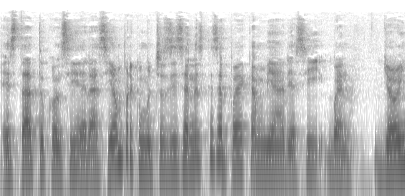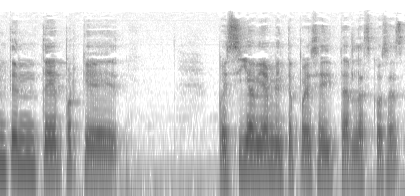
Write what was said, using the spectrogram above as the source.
Está a tu consideración porque muchos dicen es que se puede cambiar y así. Bueno, yo intenté porque... Pues sí, obviamente puedes editar las cosas.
